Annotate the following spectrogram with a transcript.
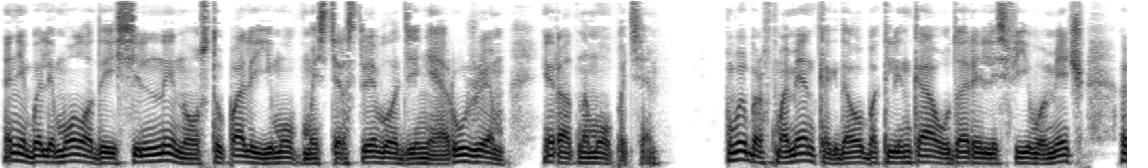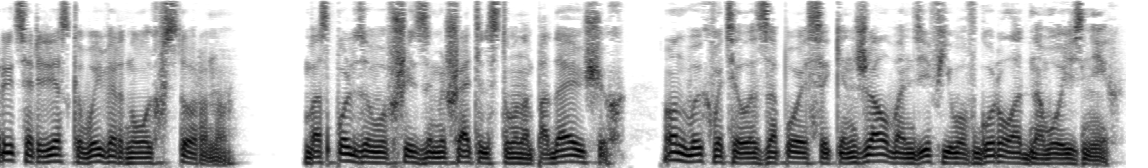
Они были молоды и сильны, но уступали ему в мастерстве владения оружием и ратном опыте. Выбрав момент, когда оба клинка ударились в его меч, рыцарь резко вывернул их в сторону. Воспользовавшись замешательством нападающих, он выхватил из-за пояса кинжал, вонзив его в горло одного из них.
